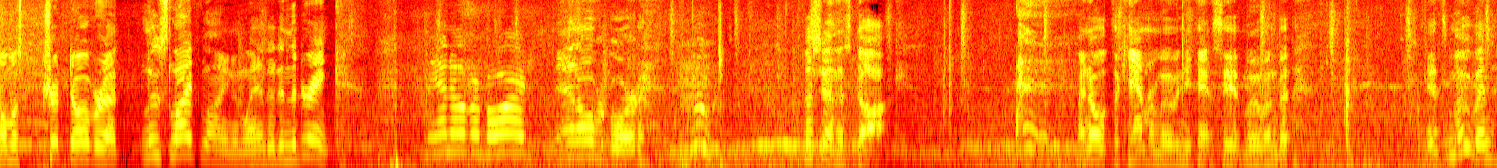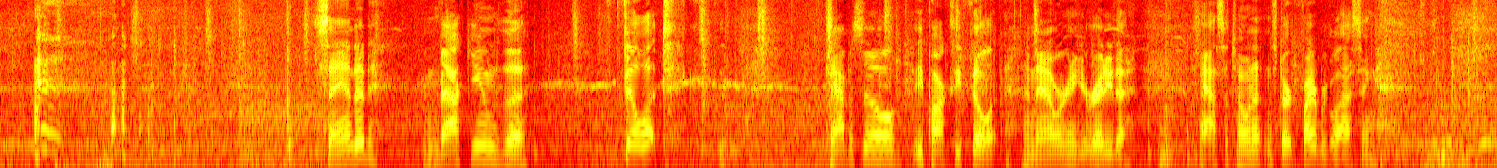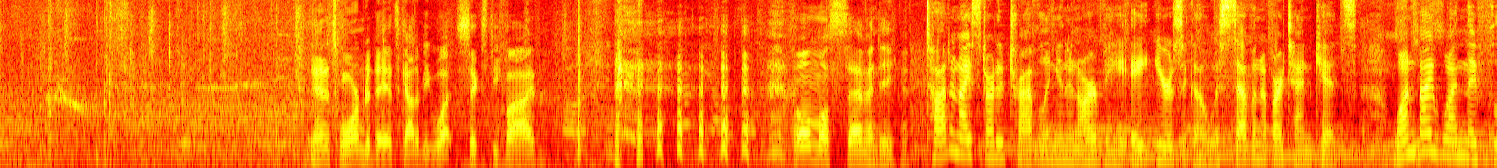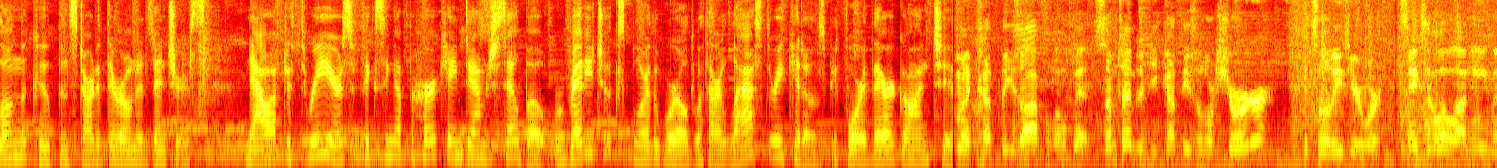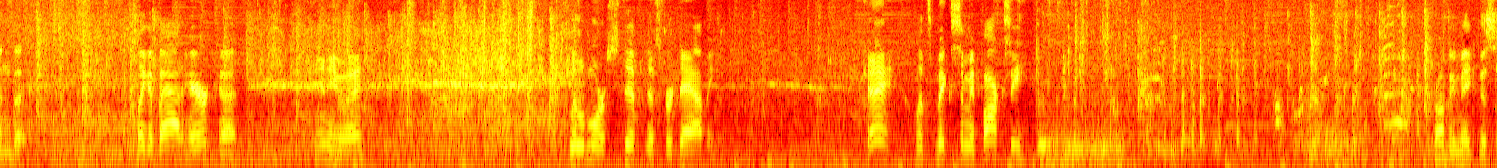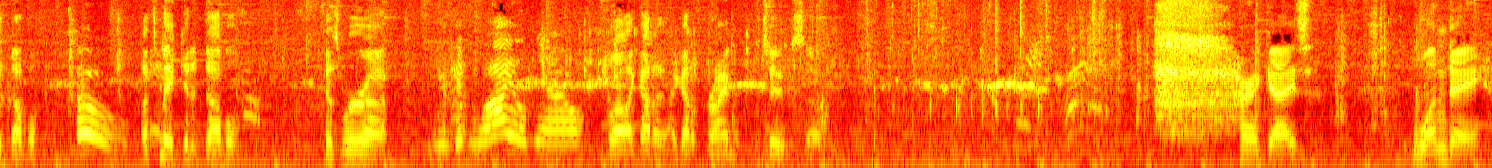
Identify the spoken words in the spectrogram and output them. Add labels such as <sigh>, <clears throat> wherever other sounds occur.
Almost tripped over a loose lifeline and landed in the drink. Man overboard. Man overboard. Especially on this dock. I know with the camera moving you can't see it moving, but it's moving. Sanded and vacuumed the fillet, Tapasil epoxy fillet. And now we're gonna get ready to acetone it and start fiberglassing. And it's warm today. It's got to be what, 65? <laughs> almost 70. Todd and I started traveling in an RV eight years ago with seven of our ten kids. One by one, they've flown the coop and started their own adventures. Now, after three years of fixing up a hurricane damaged sailboat, we're ready to explore the world with our last three kiddos before they're gone too. I'm going to cut these off a little bit. Sometimes if you cut these a little shorter, it's a little easier to work. It makes it a little uneven, but it's like a bad haircut. Anyway, a little more stiffness for dabbing. Okay, let's mix some epoxy. Probably make this a double. Oh. Let's make it a double. Because we're, uh, You're getting wild now. well, I gotta, I gotta prime it too, so. <sighs> All right, guys. One day.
